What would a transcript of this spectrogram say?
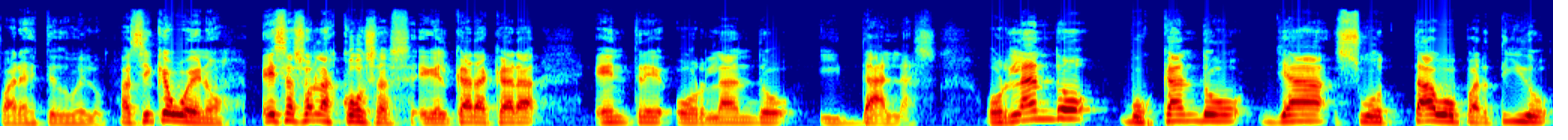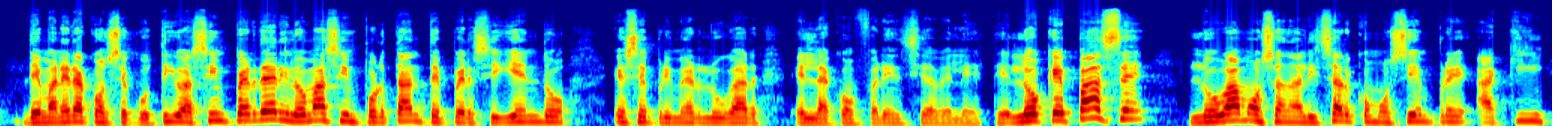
para este duelo. Así que bueno, esas son las cosas en el cara a cara entre Orlando y Dallas. Orlando buscando ya su octavo partido de manera consecutiva sin perder y lo más importante, persiguiendo ese primer lugar en la conferencia del Este. Lo que pase lo vamos a analizar como siempre aquí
